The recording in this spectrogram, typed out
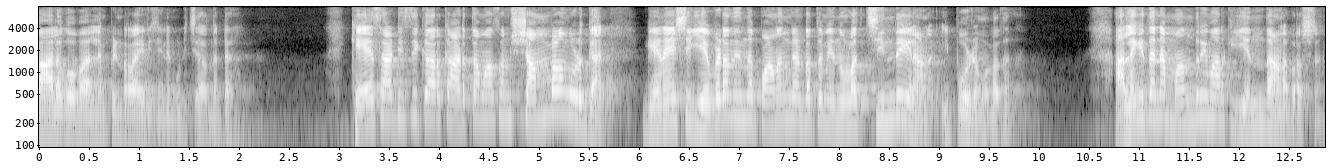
ബാലഗോപാലനും പിണറായി വിജയനും കൂടി ചേർന്നിട്ട്. കെ എസ് ആർ ടി സിക്കാർക്ക് അടുത്ത മാസം ശമ്പളം കൊടുക്കാൻ ഗണേഷ് എവിടെ നിന്ന് പണം കണ്ടെത്തും എന്നുള്ള ചിന്തയിലാണ് ഇപ്പോഴുമുള്ളത് അല്ലെങ്കിൽ തന്നെ മന്ത്രിമാർക്ക് എന്താണ് പ്രശ്നം?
